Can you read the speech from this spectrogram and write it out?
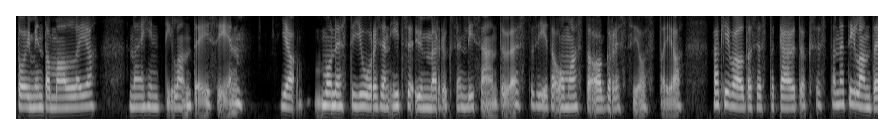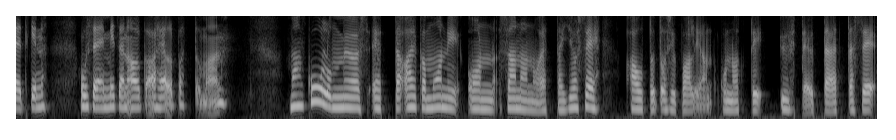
toimintamalleja näihin tilanteisiin. Ja monesti juuri sen itseymmärryksen lisääntyessä siitä omasta aggressiosta ja väkivaltaisesta käytöksestä ne tilanteetkin useimmiten alkaa helpottumaan. Mä oon kuullut myös, että aika moni on sanonut, että jo se auttoi tosi paljon, kun otti yhteyttä, että se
